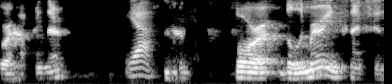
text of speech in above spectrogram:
were happening there yeah. for the Lemurian connection,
